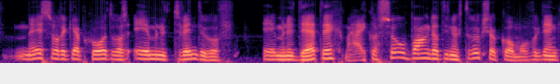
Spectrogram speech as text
Het meeste wat ik heb gehoord was 1 minuut 20 of 1 minuut 30. Maar ik was zo bang dat hij nog terug zou komen. Of ik denk,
